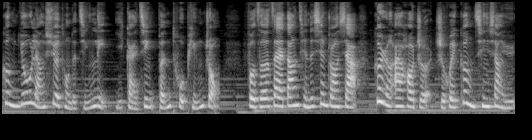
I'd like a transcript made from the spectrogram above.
更优良血统的锦鲤，以改进本土品种。否则，在当前的现状下，个人爱好者只会更倾向于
